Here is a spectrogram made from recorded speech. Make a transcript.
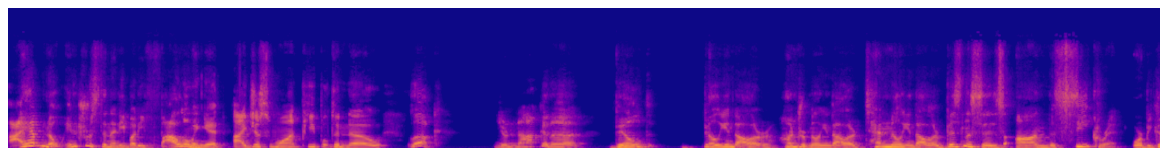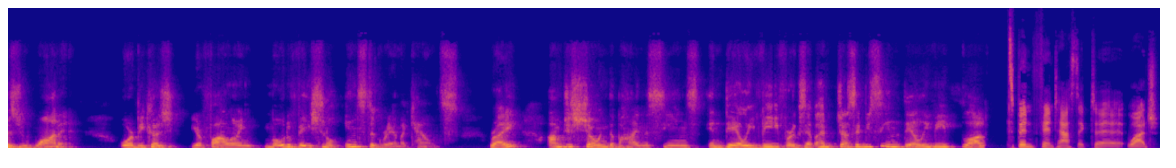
I have no interest in anybody following it. I just want people to know look, you're not going to build billion dollar, hundred million dollar, ten million dollar businesses on the secret or because you want it or because you're following motivational Instagram accounts, right? I'm just showing the behind the scenes in DailyVee, for example. Have, Jess, have you seen the DailyVee vlog? It's been fantastic to watch.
